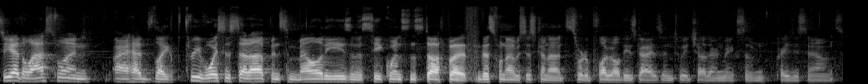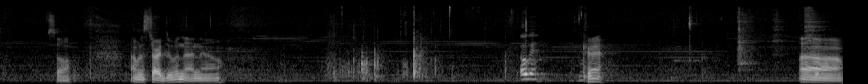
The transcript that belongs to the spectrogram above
So yeah, the last one I had like three voices set up and some melodies and a sequence and stuff, but this one I was just gonna sort of plug all these guys into each other and make some crazy sounds. So I'm gonna start doing that now. Okay. Okay. Uh,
